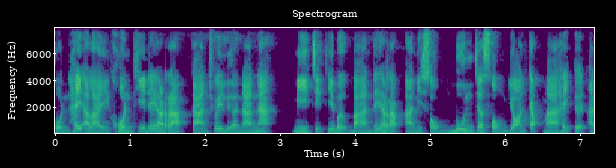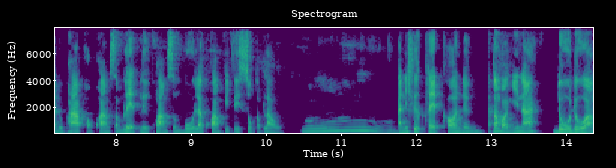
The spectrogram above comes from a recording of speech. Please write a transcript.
ผลให้อะไร คนที่ได้รับการช่วยเหลือนั้นน่ะมีจิตที่เบิกบานได้รับอานิสงส์บุญจะส่งย้อนกลับมาให้เกิดอานุภาพของความสำเร็จ หรือความสมบูรณ์และความปิติสุขกับเราอืมอันนี้คือเคล็ดข้อหนึ่งต้องบอกงี้นะ ดูดวง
